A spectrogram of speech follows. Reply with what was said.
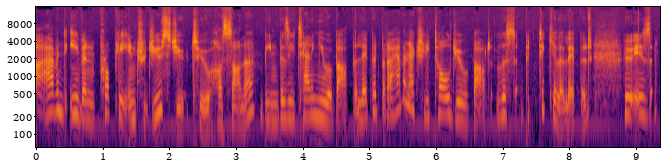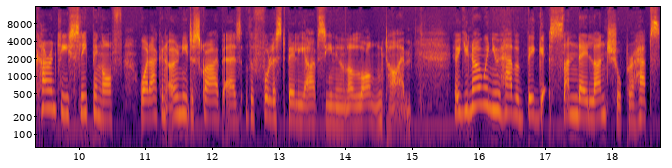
I haven't even properly introduced you to Hosana. Been busy telling you about the leopard, but I haven't actually told you about this particular leopard, who is currently sleeping off what I can only describe as the fullest belly I've seen in a long time. You know, when you have a big Sunday lunch or perhaps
